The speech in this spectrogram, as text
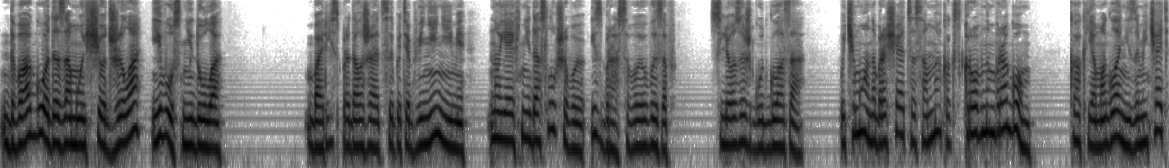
Два года за мой счет жила и в ус не дула. Борис продолжает сыпать обвинениями, но я их не дослушиваю и сбрасываю вызов. Слезы жгут глаза. Почему он обращается со мной как с кровным врагом? Как я могла не замечать,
